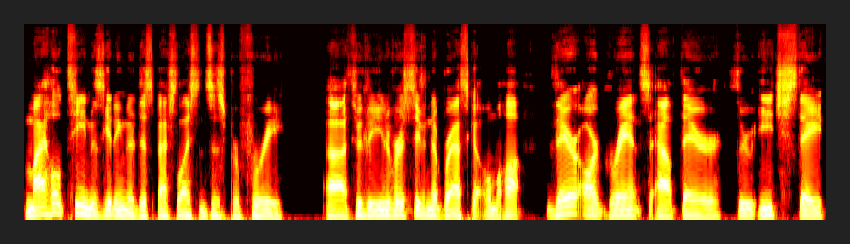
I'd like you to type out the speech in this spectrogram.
My whole team is getting their dispatch licenses for free uh, through the University of Nebraska Omaha. There are grants out there through each state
